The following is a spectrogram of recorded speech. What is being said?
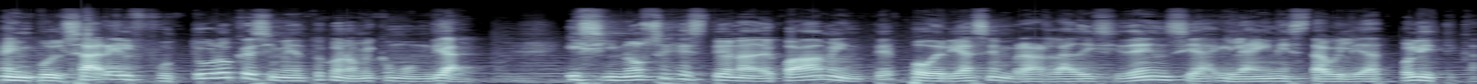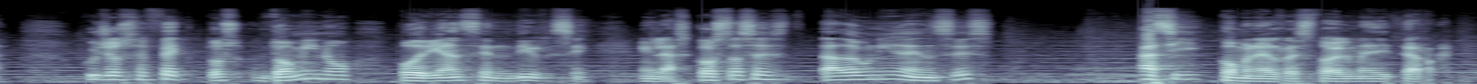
a impulsar el futuro crecimiento económico mundial, y si no se gestiona adecuadamente podría sembrar la disidencia y la inestabilidad política, cuyos efectos dominó podrían sentirse en las costas estadounidenses, así como en el resto del Mediterráneo.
